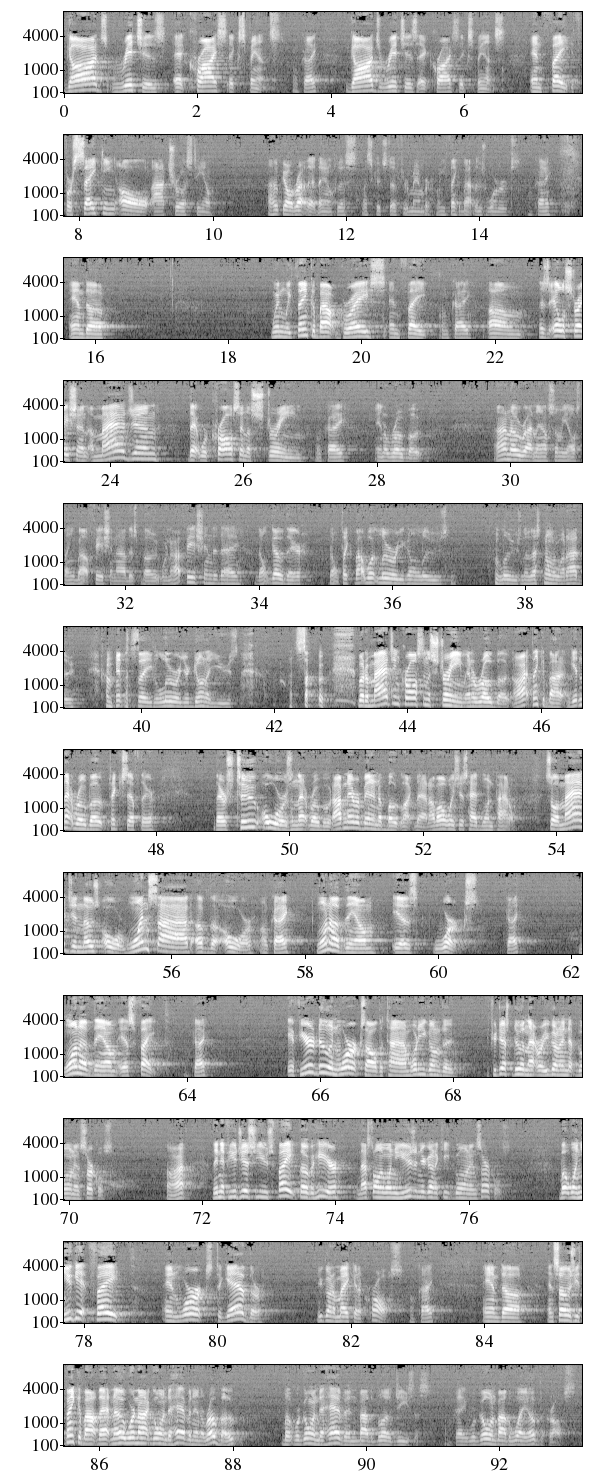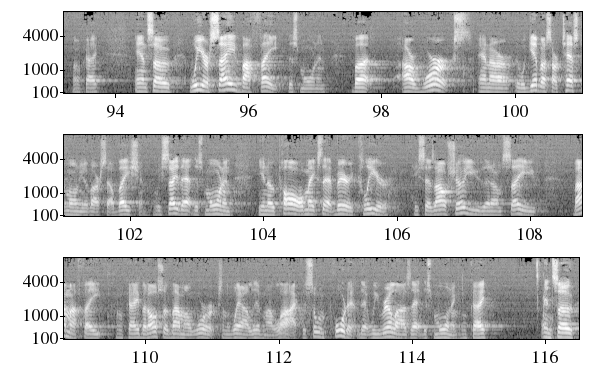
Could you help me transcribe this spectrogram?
God's riches at Christ's expense. Okay, God's riches at Christ's expense, and faith, forsaking all, I trust Him. I hope y'all write that down because that's, that's good stuff to remember when you think about those words. Okay, and uh, when we think about grace and faith, okay, um, as an illustration, imagine that we're crossing a stream, okay, in a rowboat. I know right now some of y'all's thinking about fishing out of this boat. We're not fishing today. Don't go there. Don't think about what lure you're going to lose. lose. No, that's normally what I do. I meant to say lure you're going to use. so, but imagine crossing a stream in a rowboat. All right, think about it. Get in that rowboat. Take yourself there. There's two oars in that rowboat. I've never been in a boat like that. I've always just had one paddle. So imagine those oars. One side of the oar, okay, one of them is works, okay? One of them is faith, okay? If you're doing works all the time, what are you going to do? If you're just doing that, you're going to end up going in circles. All right? Then if you just use faith over here, and that's the only one you use, and you're going to keep going in circles. But when you get faith and works together, you're going to make it across. Okay? And, uh, and so as you think about that, no, we're not going to heaven in a rowboat, but we're going to heaven by the blood of Jesus. Okay? We're going by the way of the cross. Okay? And so we are saved by faith this morning, but our works and our it will give us our testimony of our salvation. We say that this morning. You know, Paul makes that very clear. He says, I'll show you that I'm saved by my faith, okay, but also by my works and the way I live my life. It's so important that we realize that this morning, okay? And so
